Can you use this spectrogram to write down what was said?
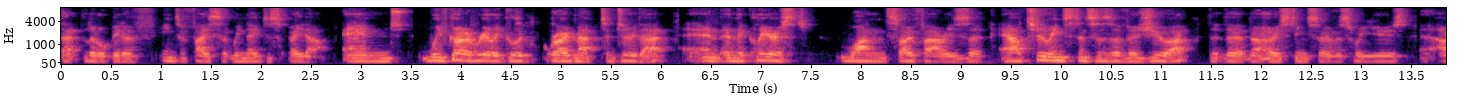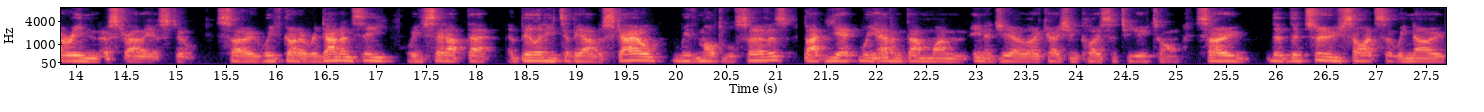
that little bit of interface that we need to speed up. And we've got a really good roadmap to do that. And and the clearest one so far is that our two instances of Azure, the, the, the, hosting service we use, are in Australia still. So we've got a redundancy. We've set up that ability to be able to scale with multiple servers, but yet we haven't done one in a geolocation closer to you, Tom. So the, the two sites that we know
